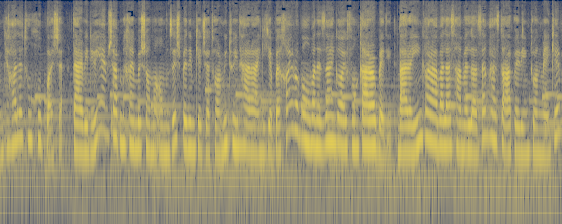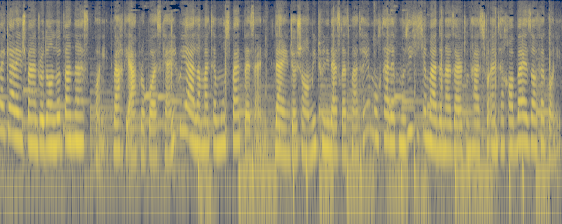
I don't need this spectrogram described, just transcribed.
که حالتون خوب باشه. در ویدیوی امشب می‌خوایم به شما آموزش بدیم که چطور می‌تونید هر آهنگی که بخواین رو به عنوان زنگ آیفون قرار بدید. برای این کار اول از همه لازم هست تا app Ringtone Maker و GarageBand رو دانلود و نصب کنید. وقتی app رو باز کردین روی علامت مثبت بزنید. در اینجا شما می‌تونید از قسمت های مختلف موزیکی که مد نظرتون هست رو انتخاب و اضافه کنید.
